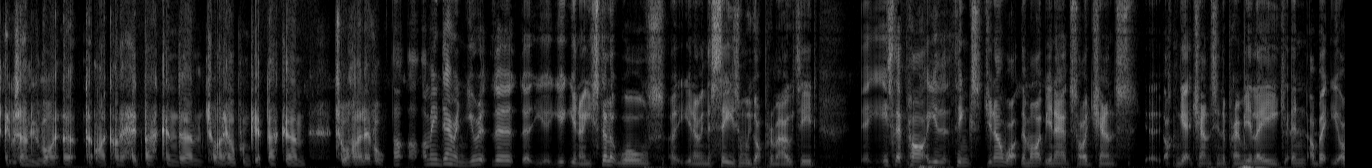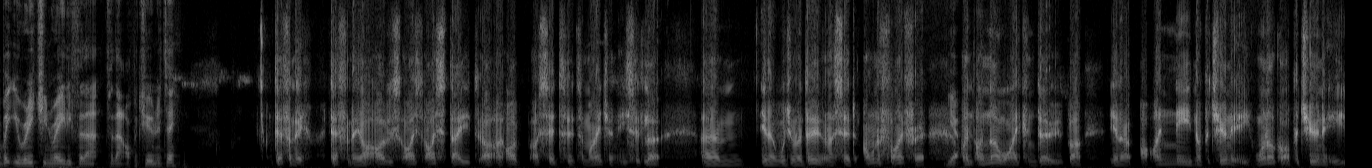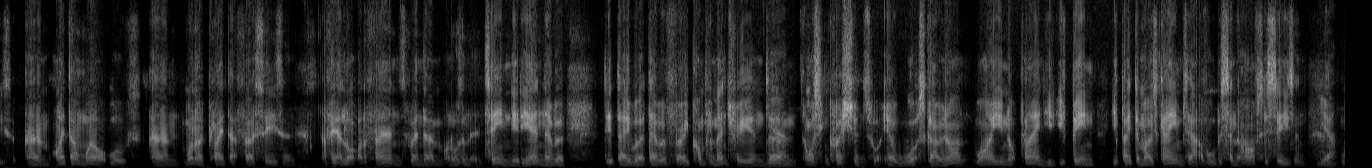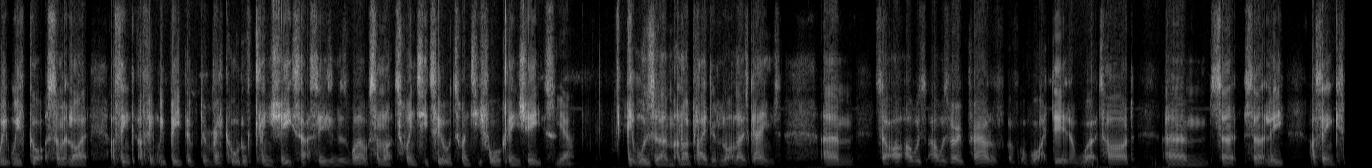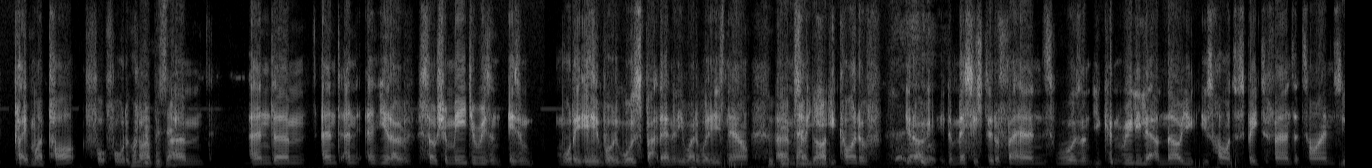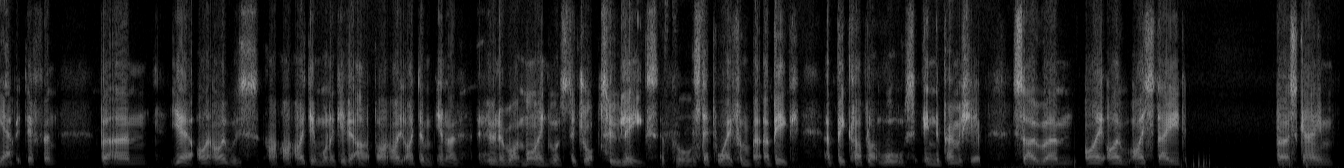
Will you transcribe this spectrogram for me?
it was only right that, that I kind of head back and um, try to help him get back um, to a high level. I, I mean, Darren, you're at the, uh, you, you, know, you're still at Wolves. Uh, you know, in the season we got promoted. Is there part of you that thinks, do you know what, there might be an outside chance uh, I can get a chance in the Premier League, and I bet you, I bet you're reaching really for that for that opportunity. Definitely, definitely. I, I was, I, I stayed. I, I, I said to, to my agent, he said, look. Um, you know, what do you want to do? And I said, I want to fight for it. Yeah. I, I know what I can do, but you know, I, I need an opportunity. When I got opportunities, um, I done well at Wolves. Um, when I played that first season, I think a lot of the fans, when um, when I wasn't at the team near the end, they were they were they were very complimentary and Yeah. um, asking questions. What you know, what's going on? Why are you not playing? You, you've been you played the most games out of all the centre halves this season. Yeah. We, we've got something like I think I think we beat the, the record of clean sheets that season as well. Something like twenty two or twenty four clean sheets Yeah. it was, um, and I played in a lot of those games. Um, so I, I was I was very proud of, of, of what I did. I worked hard. Um, cer- certainly, I think played my part for, for the club. 100%. Um, and um, and and and you know, social media isn't isn't what it, is- what it was back then anyway. to What it is now. Um, so you, you kind of you know the message to the fans wasn't you couldn't really let them know. You, it's hard to speak to fans at times. Yeah. It's a bit different. But um, yeah, I, I was I, I didn't want to give it up. I, I, didn't, you know, who in their right mind wants to drop two leagues Of and course. step away from a, a big a big club like Wolves in the Premiership? So um, I, I I stayed first game.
